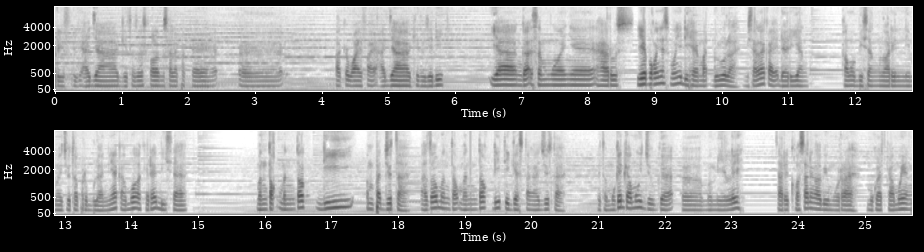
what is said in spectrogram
free free aja gitu. Terus kalau misalnya pakai eh, pakai wifi aja gitu. Jadi ya nggak semuanya harus ya pokoknya semuanya dihemat dulu lah. Misalnya kayak dari yang kamu bisa ngeluarin 5 juta per bulannya kamu akhirnya bisa mentok-mentok di 4 juta atau mentok-mentok di tiga setengah juta. Gitu. Mungkin kamu juga uh, memilih cari kosan yang lebih murah. Buat kamu yang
